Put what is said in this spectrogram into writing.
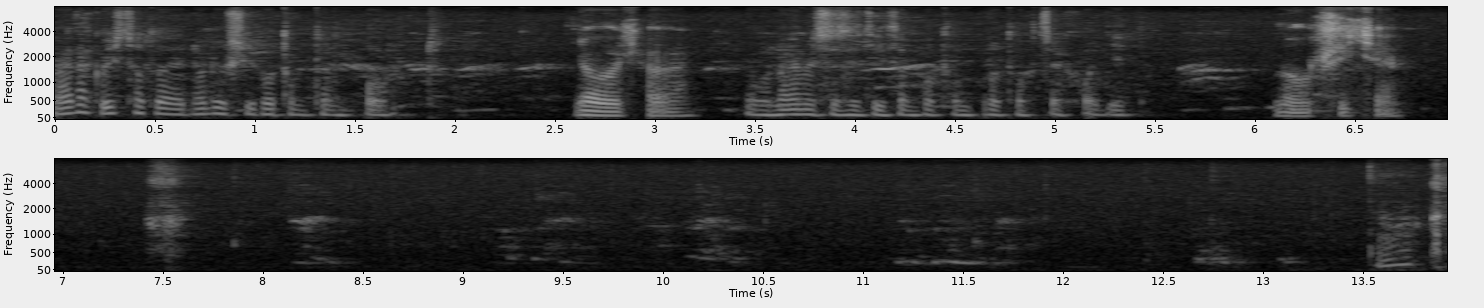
No tak víš co, to je jednodušší potom ten port. No počkej. Nebo nevím, jestli si ti tam potom proto chce chodit. No určitě. Tak,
